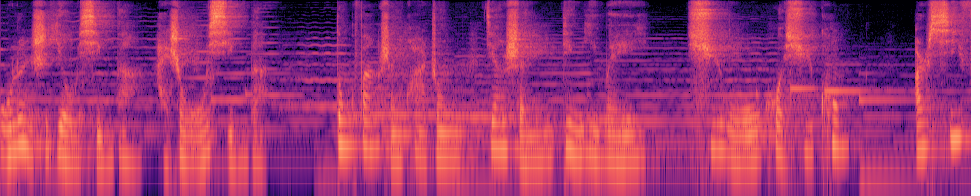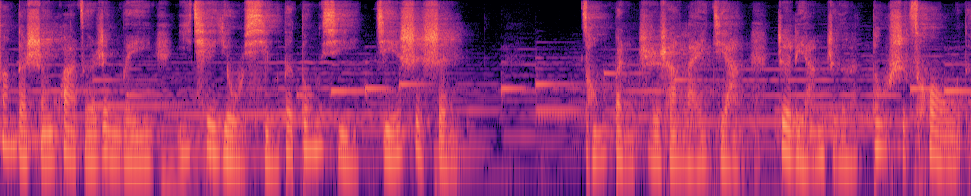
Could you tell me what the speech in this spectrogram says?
无论是有形的还是无形的。东方神话中将神定义为虚无或虚空，而西方的神话则认为一切有形的东西皆是神。从本质上来讲，这两者都是错误的。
